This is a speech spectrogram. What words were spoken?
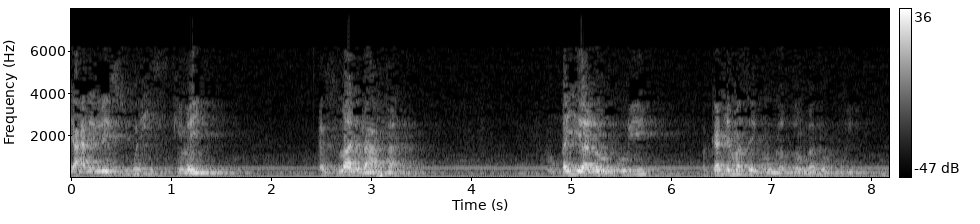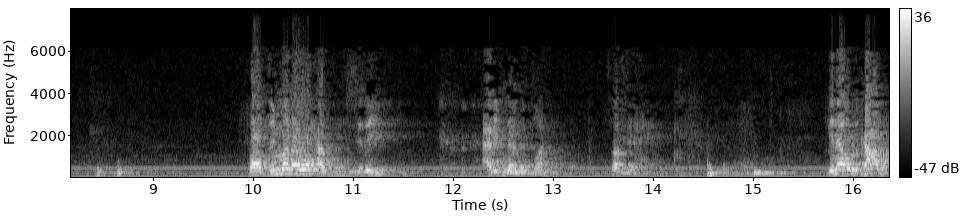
yani laysugu xiskimay cusmaan ibn cafaan ruqayaa loo guuriyey ma ka dhimatay umu kaltuum baa loo guuriyey faatimana waxaa guursaday cali bn abi aalib saasay ahayd. Binaa lkacba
